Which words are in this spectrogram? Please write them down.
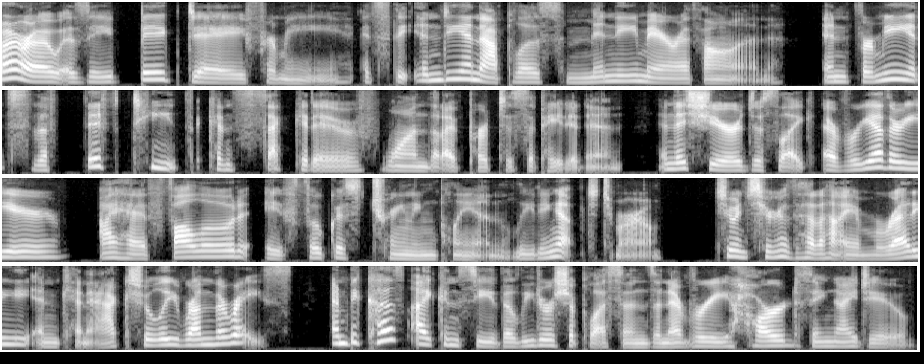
Tomorrow is a big day for me. It's the Indianapolis Mini Marathon. And for me, it's the 15th consecutive one that I've participated in. And this year, just like every other year, I have followed a focused training plan leading up to tomorrow to ensure that I am ready and can actually run the race. And because I can see the leadership lessons in every hard thing I do,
